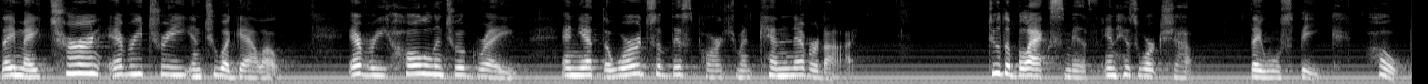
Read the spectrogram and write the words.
They may turn every tree into a gallows, every hole into a grave, and yet the words of this parchment can never die. To the blacksmith in his workshop, they will speak hope.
